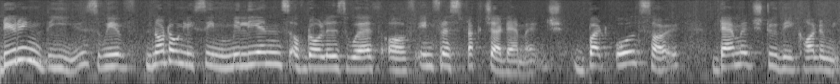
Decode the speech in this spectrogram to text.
During these, we have not only seen millions of dollars worth of infrastructure damage, but also damage to the economy.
